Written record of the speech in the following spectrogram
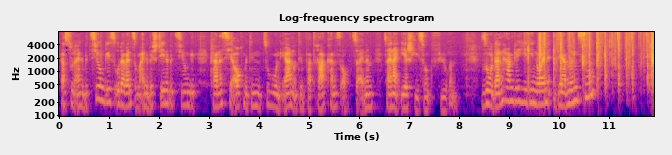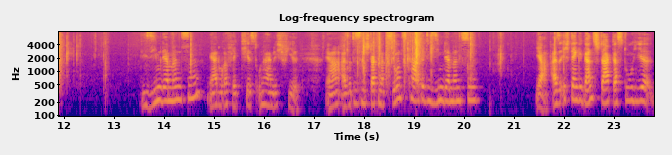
dass du in eine Beziehung gehst oder wenn es um eine bestehende Beziehung geht, kann es hier auch mit den zu hohen Ehren und dem Vertrag kann es auch zu, einem, zu einer Eheschließung führen. So, dann haben wir hier die neun der Münzen. Die sieben der Münzen. Ja, du reflektierst unheimlich viel. Ja, also das ist eine Stagnationskarte, die sieben der Münzen. Ja, also ich denke ganz stark, dass du hier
